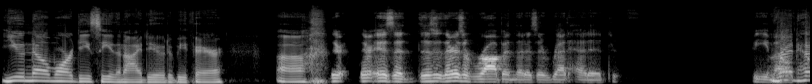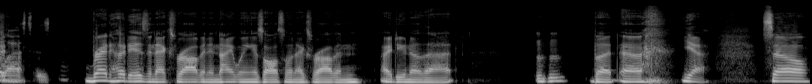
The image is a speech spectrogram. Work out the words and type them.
You know more DC than I do, to be fair. Uh, There, there is a there is a Robin that is a redheaded female Red Hood- glasses. Red Hood is an ex Robin, and Nightwing is also an ex Robin. I do know that. hmm but uh yeah so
